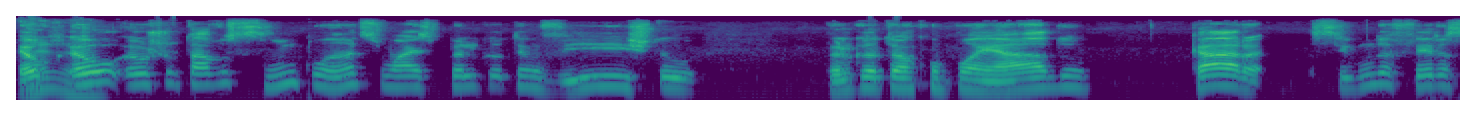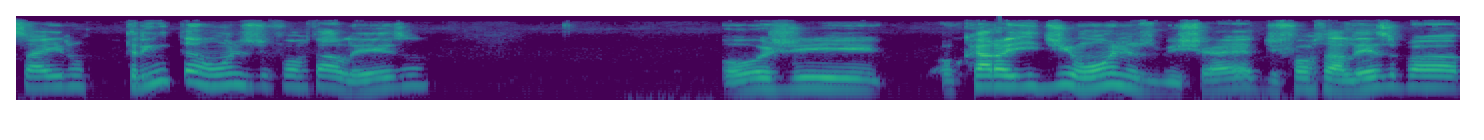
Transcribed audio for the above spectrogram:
Eu, É eu, eu chutava os cinco antes, mas pelo que eu tenho visto, pelo que eu tenho acompanhado, cara, segunda-feira saíram 30 ônibus de Fortaleza. Hoje, o cara ir de ônibus, bicho, é de Fortaleza pra,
